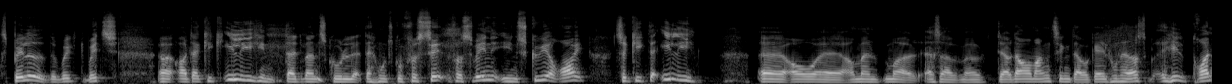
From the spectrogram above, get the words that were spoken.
spillede The Wicked Witch, øh, og der gik ild i hende, da, man skulle, da hun skulle forsvinde i en sky af røg, så gik der ild i Øh, og, øh, og man må, altså, man, der, der var mange ting, der var galt. Hun havde også helt grøn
